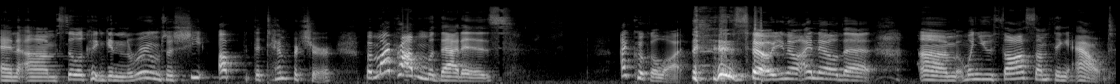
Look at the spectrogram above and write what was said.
And um, Scylla couldn't get in the room, so she upped the temperature. But my problem with that is I cook a lot. so, you know, I know that um, when you thaw something out,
